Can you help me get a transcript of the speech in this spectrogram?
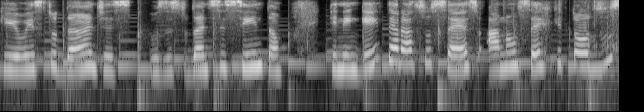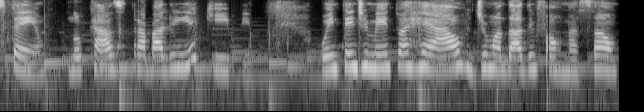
que os estudantes, os estudantes se sintam que ninguém terá sucesso a não ser que todos os tenham. No caso, trabalho em equipe. O entendimento é real de uma dada informação,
